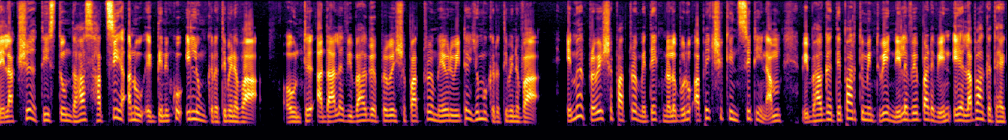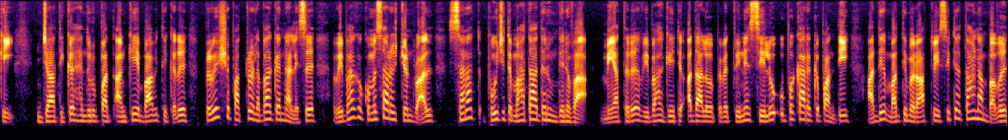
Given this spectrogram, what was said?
දෙලක්ෂ තිස්තුන් දහස් හත්සිය අනු එක් දෙනෙකු ඉල්ලුම් කර තිබෙනවා. ඔවුන්ට අදාළ විභාග ප්‍රවේශපත්‍ර මෙවන විට යොමු කර තිබෙනවා. එම ප්‍රවේශපත්‍ර මෙතෙක් නොලබුණු අපේක්ෂකින් සිටි නම් විභාග දෙපාර්තමින්තුවේ නිල වෙබ්අඩවියෙන් එය ලබාගත හැකි. ජාතික හැඳුරුපත් අංකයේ භාවිත කර ප්‍රවේශපත්‍ර ලබා ගන්නා ලෙස විභාග කොමසාරිස් ජෙනරාල් සනත් පූජිත මහතා දැනුම් දෙනවා. මේ අතර විභාගයට අදාළව පැවැත්වෙන සියලු උපකාරක පන්ති අද මධ්‍යම රාත්‍රී සිට තහනම් බව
